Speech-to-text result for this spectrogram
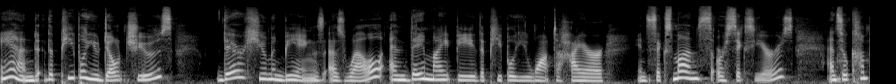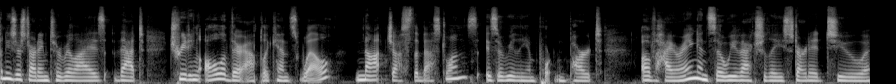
And the people you don't choose, they're human beings as well. And they might be the people you want to hire in six months or six years. And so companies are starting to realize that treating all of their applicants well not just the best ones, is a really important part of hiring. And so we've actually started to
